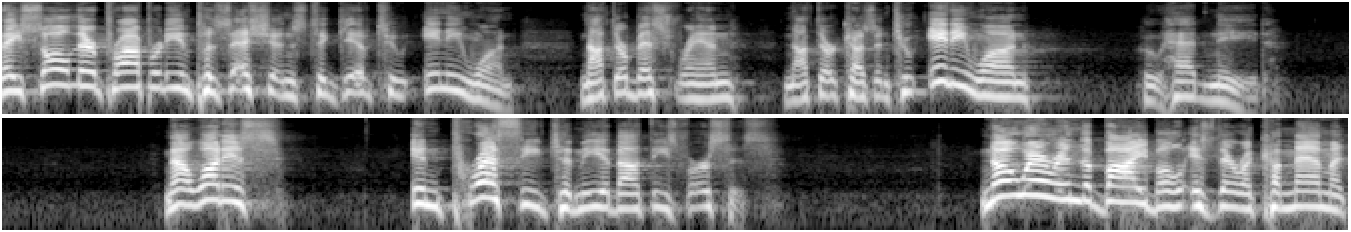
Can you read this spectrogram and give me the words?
They sold their property and possessions to give to anyone, not their best friend, not their cousin, to anyone who had need. Now, what is impressive to me about these verses? Nowhere in the Bible is there a commandment,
